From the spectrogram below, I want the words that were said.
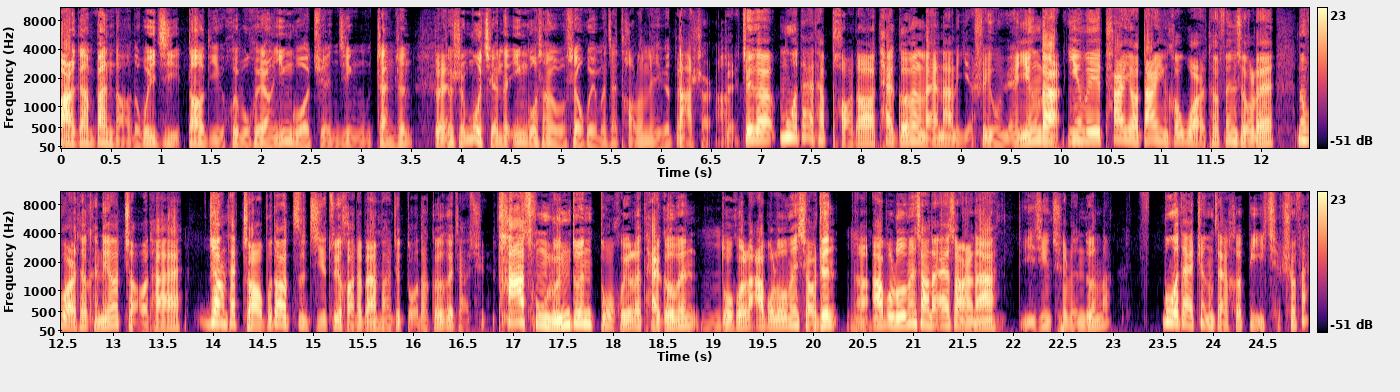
巴尔干半岛的危机到底会不会让英国卷进战争？对这是目前的英国上流社会们在讨论的一个大事儿啊。对，这个莫代他跑到泰格温来呢，也是有原因的，因为他要答应和沃尔特分手嘞，那沃尔特肯定要找他，让他找不到自己最好的办法就躲到哥哥家去。他从伦敦躲回了泰格温，嗯躲回了阿波罗温小镇啊。阿波罗温上的艾塞尔呢，已经去伦敦了。莫代正在和 B 一起吃饭，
